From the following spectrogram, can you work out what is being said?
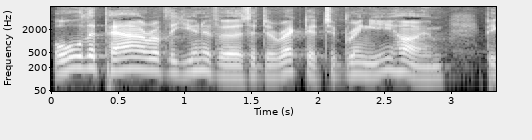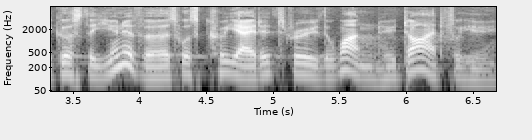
All the power of the universe are directed to bring you home because the universe was created through the one who died for you.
